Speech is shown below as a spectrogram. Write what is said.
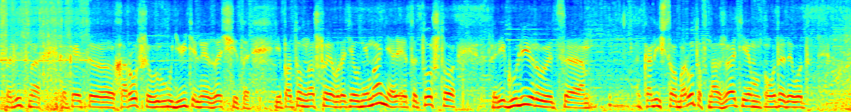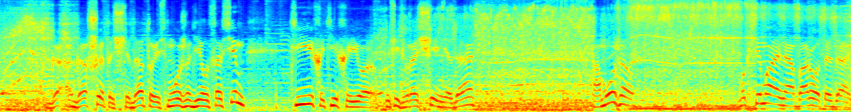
Абсолютно какая-то хорошая, удивительная защита. И потом, на что я обратил внимание, это то, что регулируется количество оборотов нажатием вот этой вот гашеточки, да, то есть можно делать совсем тихо-тихо ее пустить вращение, да, а можно максимальные обороты дать.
